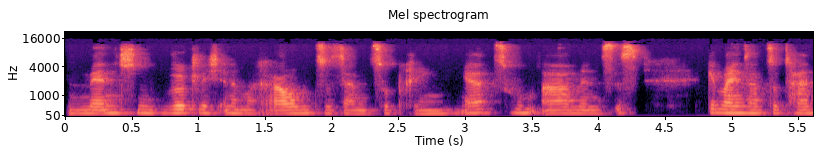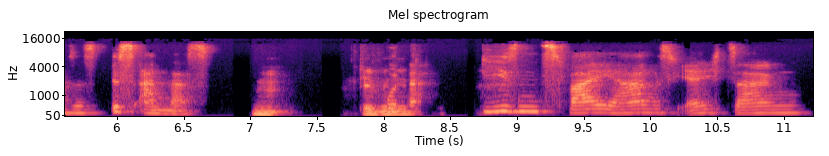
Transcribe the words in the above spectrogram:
Menschen wirklich in einem Raum zusammenzubringen, ja, zu umarmen. Es ist gemeinsam zu tanzen, es ist anders. Mhm. Und nach diesen zwei Jahren, muss ich echt sagen,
